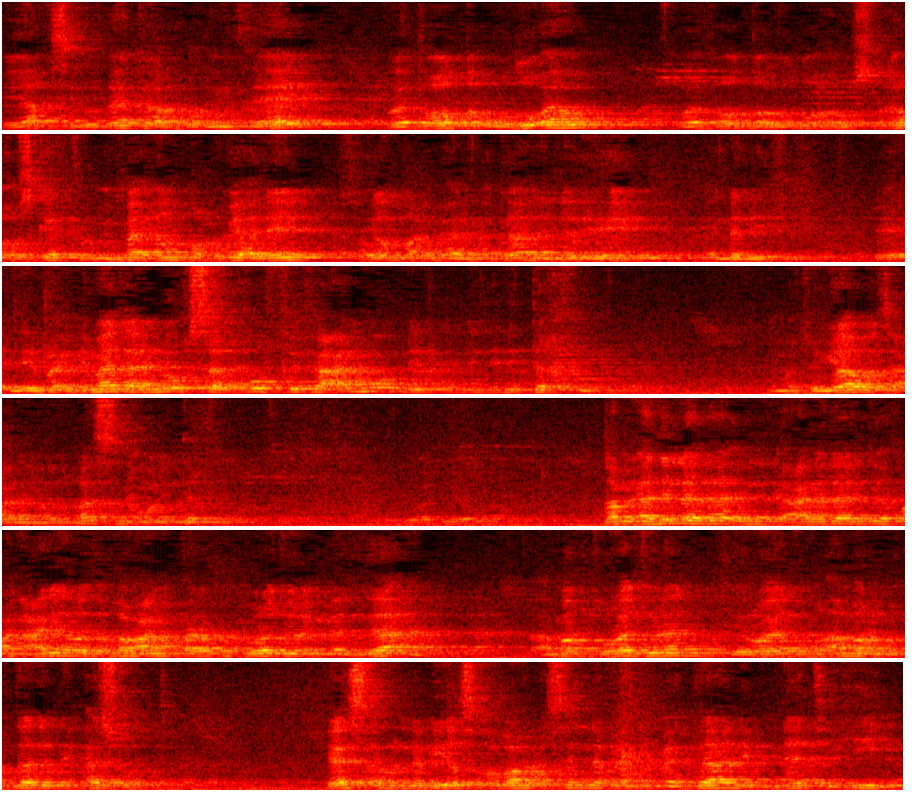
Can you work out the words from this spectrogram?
يغسل ذكره وأنثاه ويتوضأ وضوءه ويتوضأ وضوءه. ويأخذ كف من ماء ينضح بها ليه؟ ينضح بها المكان الذي إيه؟ الذي فيه. لماذا لم يغسل؟ خفف عنه للتخفيف. لما تجاوز عن الغسل هو للتخفيف. طب الأدلة على ذلك عن علي رضي الله عنه قال كنت رجلا مذاء فأمرت رجلا في رواية أمر المقداد بن الأسود يسأل النبي صلى الله عليه وسلم عن مكان ابنته.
